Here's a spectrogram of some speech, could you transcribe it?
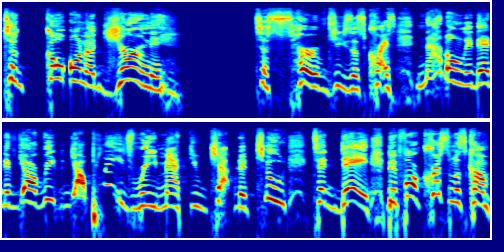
to go on a journey to serve Jesus Christ. Not only that, if y'all read, y'all please read Matthew chapter 2 today. Before Christmas come,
